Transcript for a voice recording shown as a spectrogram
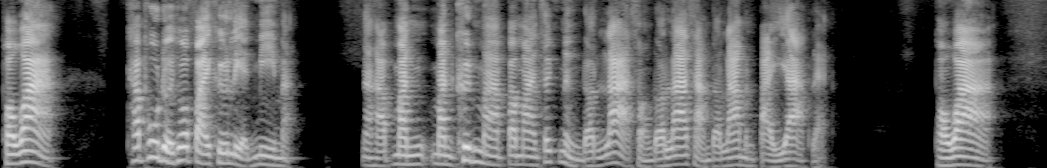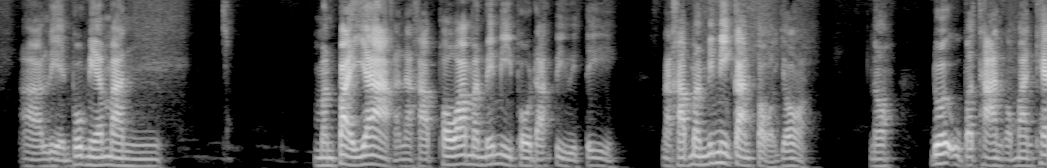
เพราะว่าถ้าพูดโดยทั่วไปคือเหรียญมีมอะนะครับมันมันขึ้นมาประมาณสักหนึ่งดอลลาร์สองดอลลาร์สามดอลลาร์มันไปยากแหละ เพราะว่าอ่าเหรียญพวกนี้มัน มันไปยากนะครับ เพราะว่ามันไม่มี productivity นะครับ มันไม่มีการต่อยอดเนาะโดยอุปทานของมันแค่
